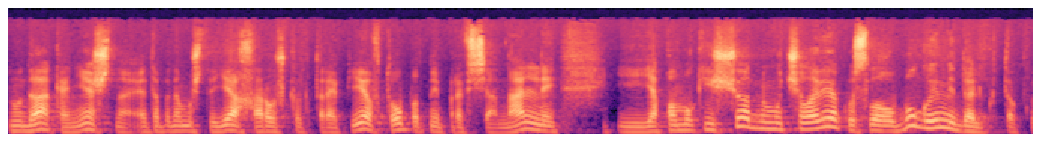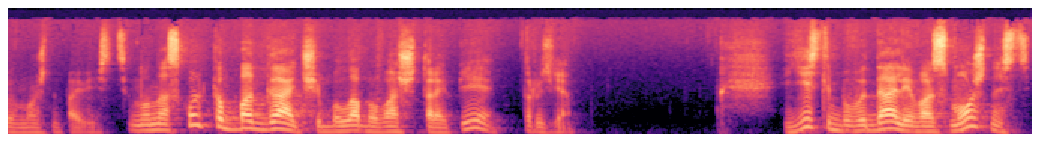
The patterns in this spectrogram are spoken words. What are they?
Ну да, конечно, это потому что я хорош как терапевт, опытный, профессиональный, и я помог еще одному человеку, слава богу, и медальку такую можно повесить. Но насколько богаче была бы ваша терапия, друзья, если бы вы дали возможность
